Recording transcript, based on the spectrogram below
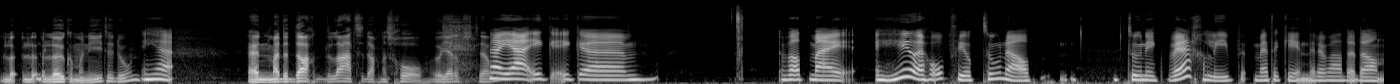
le- leuke manier te doen. ja. En, maar de, dag, de laatste dag naar school, wil jij dat vertellen? Nou ja, ik, ik, ehm, wat mij heel erg opviel toen al, toen ik wegliep met de kinderen. We hadden dan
